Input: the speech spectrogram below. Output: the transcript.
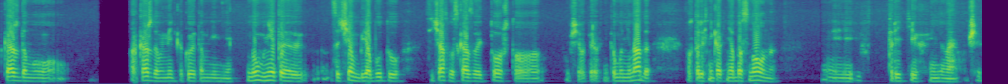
каждому о каждом иметь какое-то мнение. Ну, мне это зачем я буду сейчас высказывать то, что вообще, во-первых, никому не надо, во-вторых, никак не обосновано, и в-третьих, я не знаю, вообще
